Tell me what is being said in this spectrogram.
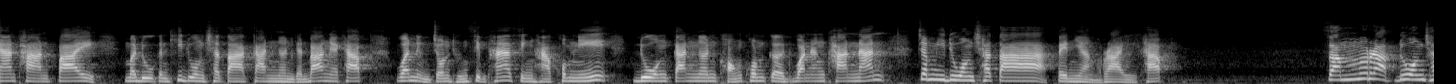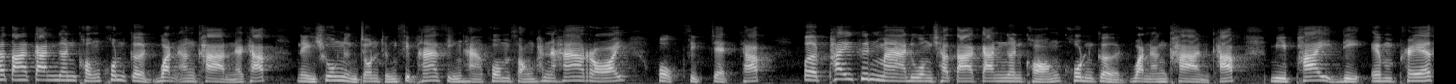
งานผ่านไป มาดูกันที่ดวงชะตาการเงินกันบ้างนะครับว่า1จนถึง 15 สิงหาคมนี้ ดวงการเงินของคนเกิดวันอังคารนั้น จะมีดวงชะตาเป็นอย่างไรครับสำหรับดวงชะตาการเงินของคนเกิดวันอังคารนะครับ ในช่วง1จนถึง 15 สิงหาคม 2567 ครับ เปิดไพ่ขึ้นมาดวงชะตาการเงินของคนเกิดวันอังคารครับ มีไพ่ The Empress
